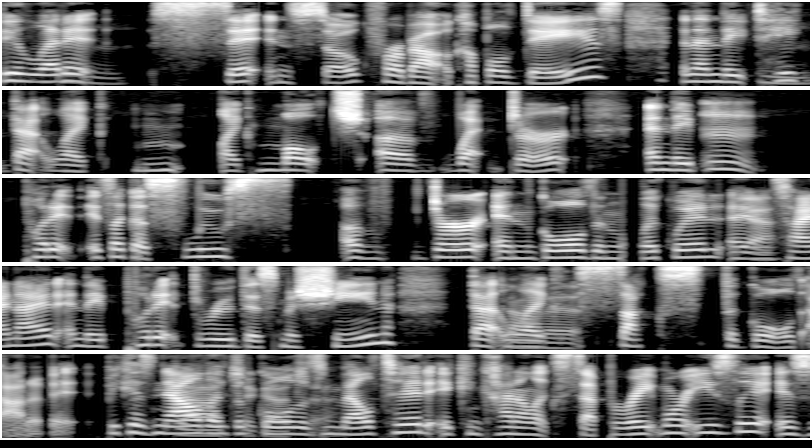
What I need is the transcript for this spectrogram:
They let it mm. sit and soak for about a couple of days, and then they take mm. that like m- like mulch of wet dirt and they mm. put it. It's like a sluice of dirt and gold and liquid and Yeah. cyanide and they put it through this machine that Got like it. sucks the gold out of it because now like the Gotcha, gold is melted it can kind of like separate more easily is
